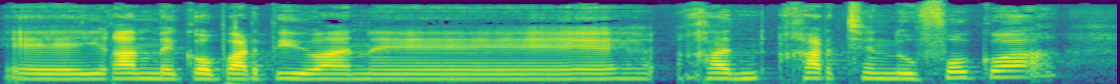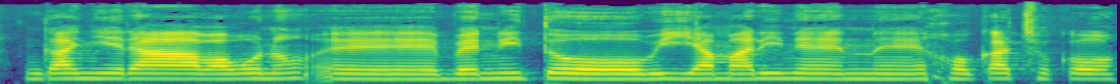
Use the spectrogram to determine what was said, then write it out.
e, igandeko partiduan e, jartzen du fokoa, gainera ba, bueno, e, Benito Villamarinen e, jokatxoko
